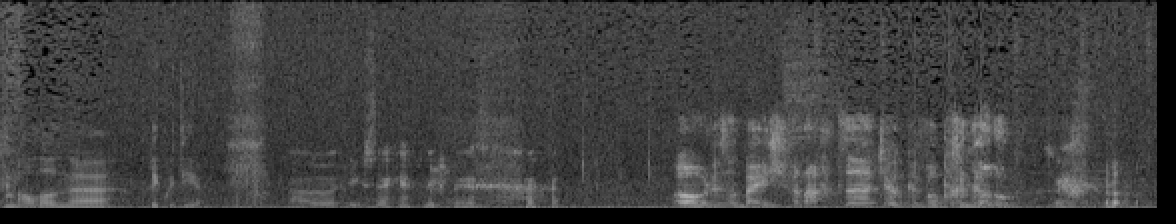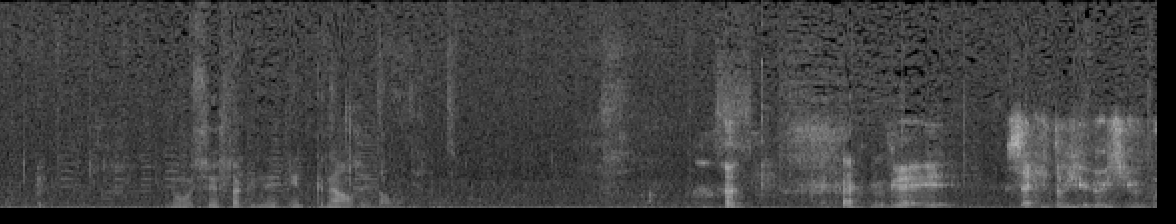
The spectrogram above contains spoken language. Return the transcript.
Al dan eh drie kwartier. Nou, eh, ik zeg echt niks meer. Oh, dus dat meisje van acht uh, Joke heeft opgenomen. Jongens, sinds dat ik in, in het kanaal zit al. Oké, eh, zeg je het op YouTube?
